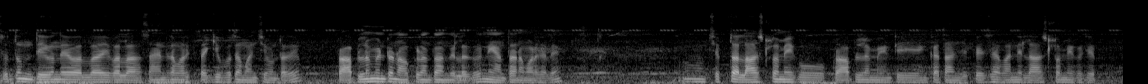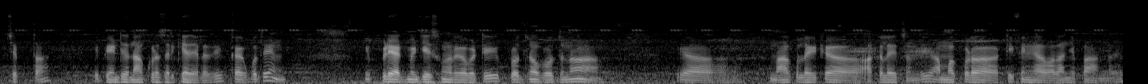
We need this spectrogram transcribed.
చూద్దాం దేవుని దయ వల్ల ఇవాళ సాయంత్రం వరకు తగ్గిపోతే మంచిగా ఉంటుంది ప్రాబ్లం ఏంటో నాకు కూడా అంత తెలియదు. నేను అంతా అడగలే. చెప్తా. లాస్ట్లో మీకు ప్రాబ్లం ఏంటి ఏం కథ అని చెప్పేసి అవన్నీ లాస్ట్లో మీకు చెప్ చెప్తా. ఇప్పుడు ఏంటో నాకు కూడా సరిగ్గా తెలియదు కాకపోతే ఇప్పుడే అడ్మిట్ చేసుకున్నారు కాబట్టి ప్రొద్దున ప్రొద్దున ఇక నాకు లైట్గా ఆకలి అవుతుంది అమ్మకు కూడా టిఫిన్ కావాలని చెప్పి అన్నది.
